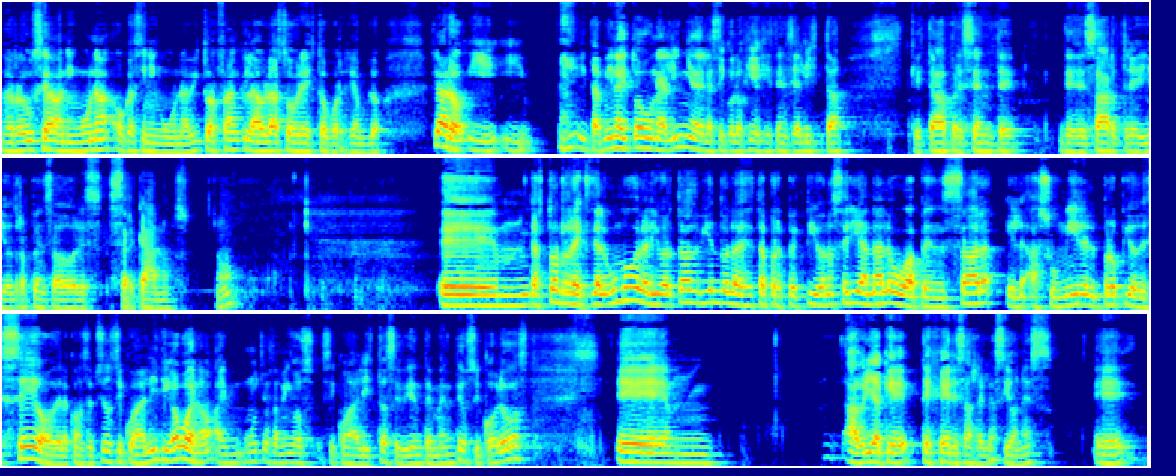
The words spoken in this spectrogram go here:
se reduce a ninguna o casi ninguna. Víctor Frankl habla sobre esto, por ejemplo. Claro, y, también hay toda una línea de la psicología existencialista que estaba presente desde Sartre y otros pensadores cercanos. Eh, Gastón Rex, de algún modo la libertad viéndola desde esta perspectiva, ¿no sería análogo a pensar el asumir el propio deseo de la concepción psicoanalítica? Bueno, hay muchos amigos psicoanalistas, evidentemente, o psicólogos. Eh, habría que tejer esas relaciones. Eh,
